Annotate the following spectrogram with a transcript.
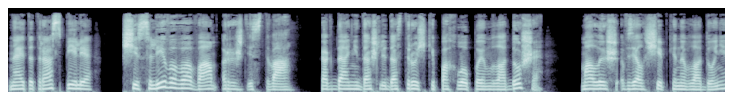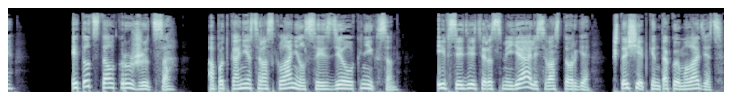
На этот раз пели «Счастливого вам Рождества». Когда они дошли до строчки «Похлопаем в ладоши», малыш взял Щепкина в ладони, и тот стал кружиться, а под конец раскланялся и сделал Книксон. И все дети рассмеялись в восторге, что Щепкин такой молодец.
